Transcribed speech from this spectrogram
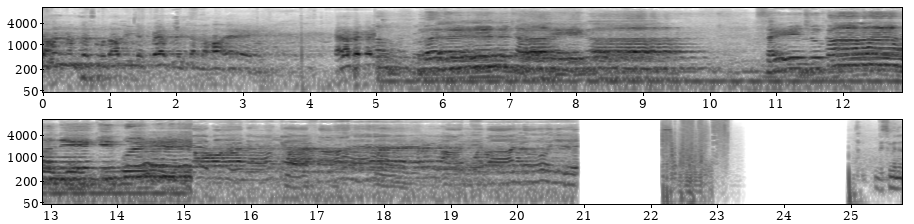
जहन्नम से सुदादी के पेट से चल रहा है। सही सर झुकाने बिसमीम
